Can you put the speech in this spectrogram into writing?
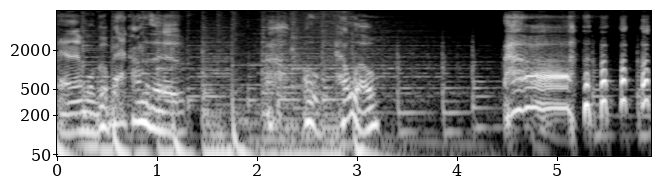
And then we'll go back onto the... Oh, hello.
